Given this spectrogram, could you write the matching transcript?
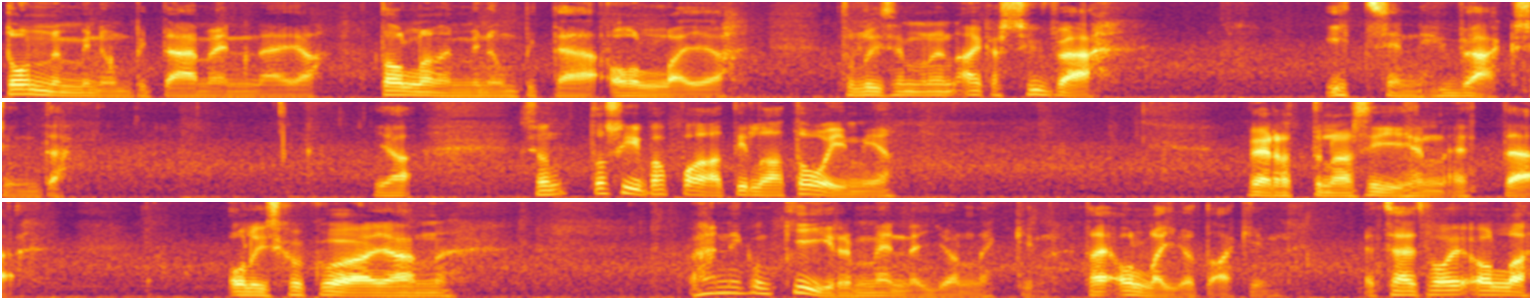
tonne minun pitää mennä ja tollanen minun pitää olla ja tuli semmoinen aika syvä itsen hyväksyntä. Ja se on tosi vapaa tila toimia verrattuna siihen, että olisi koko ajan vähän niin kuin kiire mennä jonnekin tai olla jotakin. Että sä et voi olla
